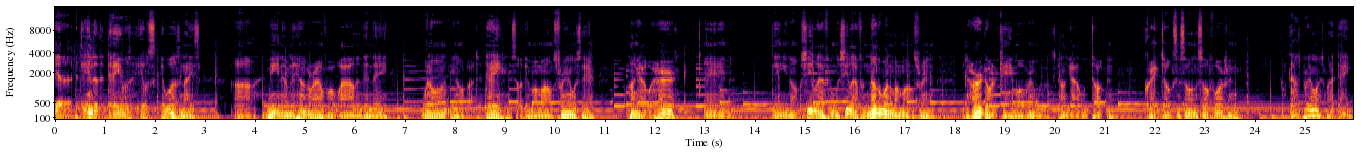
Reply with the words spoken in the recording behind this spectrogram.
yeah, at the end of the day, it was it was it was nice uh, meeting them. They hung around for a while, and then they went on, you know, about the day. And so then my mom's friend was there, hung out with her, and then you know she left. And when she left, another one of my mom's friends and her daughter came over, and we hung out and we talked and cracked jokes and so on and so forth. And that was pretty much my day.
